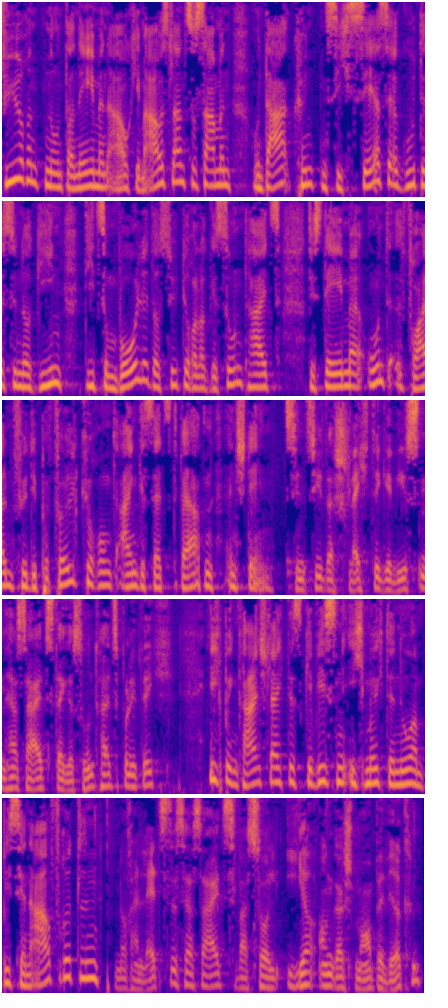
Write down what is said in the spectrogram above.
führenden Unternehmen auch im Ausland zusammen. Und da könnten sich sehr, sehr gute Synergien, die zum Wohle der Südtiroler Gesundheitssysteme und vor allem für die Bevölkerung eingesetzt werden, entstehen. Sind Sie das schlechte Gewissen, Herr Seitz, der Gesundheitspolitik? Ich bin kein schlechtes Gewissen, ich möchte nur ein bisschen aufrütteln. Noch ein letztes, Herr Seitz, was soll Ihr Engagement bewirken?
